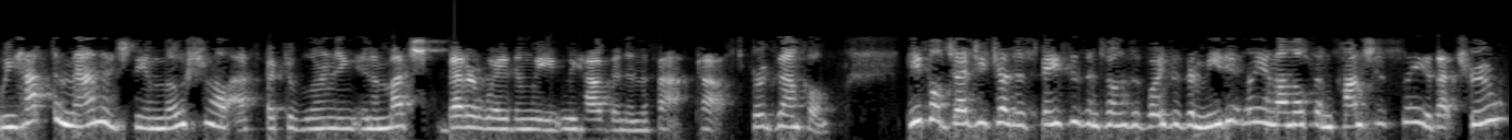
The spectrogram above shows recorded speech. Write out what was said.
we have to manage the emotional aspect of learning in a much better way than we, we have been in the past. For example, people judge each other's faces and tones of voices immediately and almost unconsciously. Is that true?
